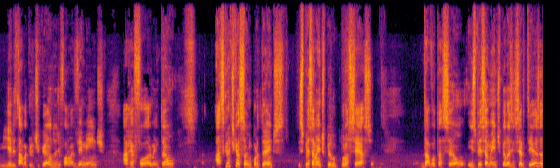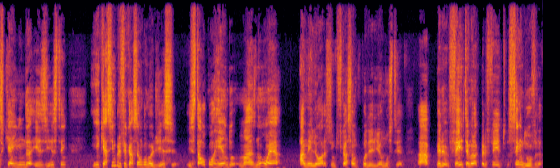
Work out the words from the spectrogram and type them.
e ele estava criticando de forma veemente a reforma. Então, as críticas são importantes, especialmente pelo processo da votação, especialmente pelas incertezas que ainda existem e que a simplificação, como eu disse, está ocorrendo, mas não é a melhor simplificação que poderíamos ter. Ah, perfeito é melhor que perfeito? Sem dúvida.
